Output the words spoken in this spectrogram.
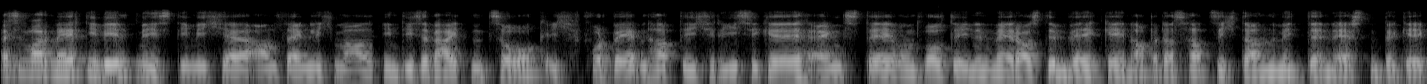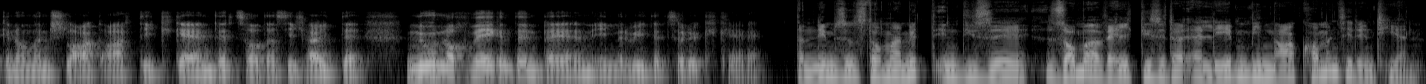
Es war mehr die Wildnis, die mich äh, anfänglich mal in diese Weiten zog. Ich, vor Bären hatte ich riesige Ängste und wollte ihnen mehr aus dem Weg gehen, aber das hat sich dann mit den ersten Begegnungen schlagartig geändert, so dass ich heute nur noch wegen den Bären immer wieder zurückkehre. Dann nehmen Sie uns doch mal mit in diese Sommerwelt, die Sie da erleben. Wie nah kommen Sie den Tieren?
